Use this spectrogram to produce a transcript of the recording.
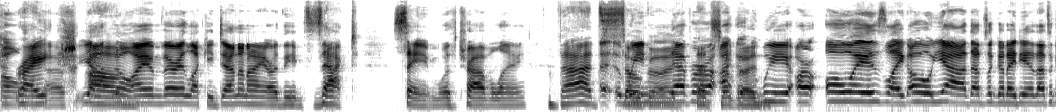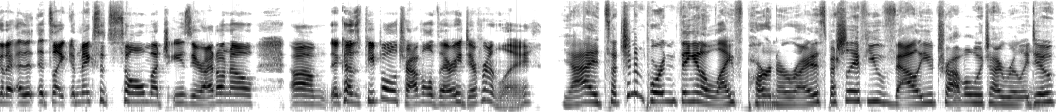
oh Right? Yeah. no, Um, I am very lucky. Dan and I are the exact same with traveling. That's Uh, so we good. never That's so I- good. we are always like oh yeah that's a good idea that's a good i- it's like it makes it so much easier i don't know um because people travel very differently yeah, it's such an important thing in a life partner, right? Especially if you value travel, which I really do.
